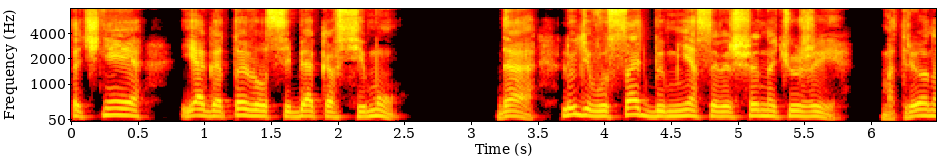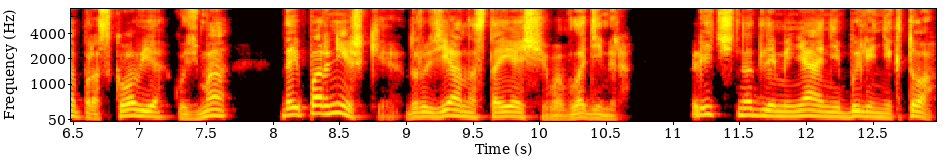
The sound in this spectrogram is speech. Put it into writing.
Точнее, я готовил себя ко всему. Да, люди в усадьбе мне совершенно чужие. Матрена, Просковья, Кузьма, да и парнишки, друзья настоящего Владимира. Лично для меня они были никто.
